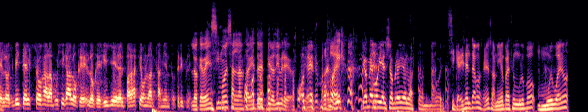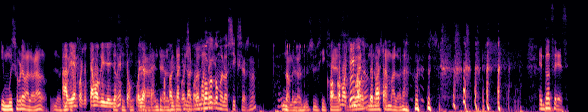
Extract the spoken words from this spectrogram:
de los Beatles son a la música lo que, lo que Guille del Palacio a un lanzamiento triple. Lo que ven Simmons al lanzamiento de tiro libre. Joder, Ojo, eh. Yo me voy el sombrero y el bastón. Me voy. Si queréis entramos en eso. A mí me parece un grupo muy bueno y muy sobrevalorado. los Ah, bien, pues estamos Guille y yo Sí, en sí, esto. Pues Ah, Pues Un poco como los Sixers, ¿no? No, me los Sixers Como Simmons, bueno, ¿qué no pasa? están valorados. Entonces,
